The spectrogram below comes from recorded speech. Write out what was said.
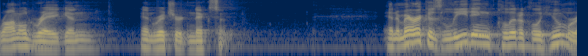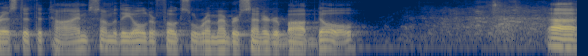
Ronald Reagan, and Richard Nixon. And America's leading political humorist at the time, some of the older folks will remember Senator Bob Dole. Uh,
